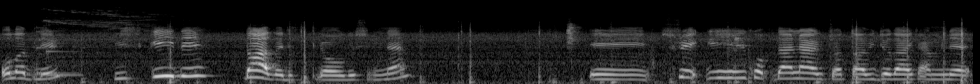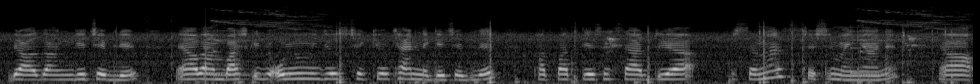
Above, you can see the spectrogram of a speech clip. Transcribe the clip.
olabilir. Riskliydi. Daha da riskli oldu şimdi. Ee, sürekli helikopterler geçiyor. Hatta videodayken bile birazdan geçebilir. Veya ben başka bir oyun videosu çekiyorken de geçebilir. Pat pat diye sesler duyarsanız şaşırmayın yani. Ya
